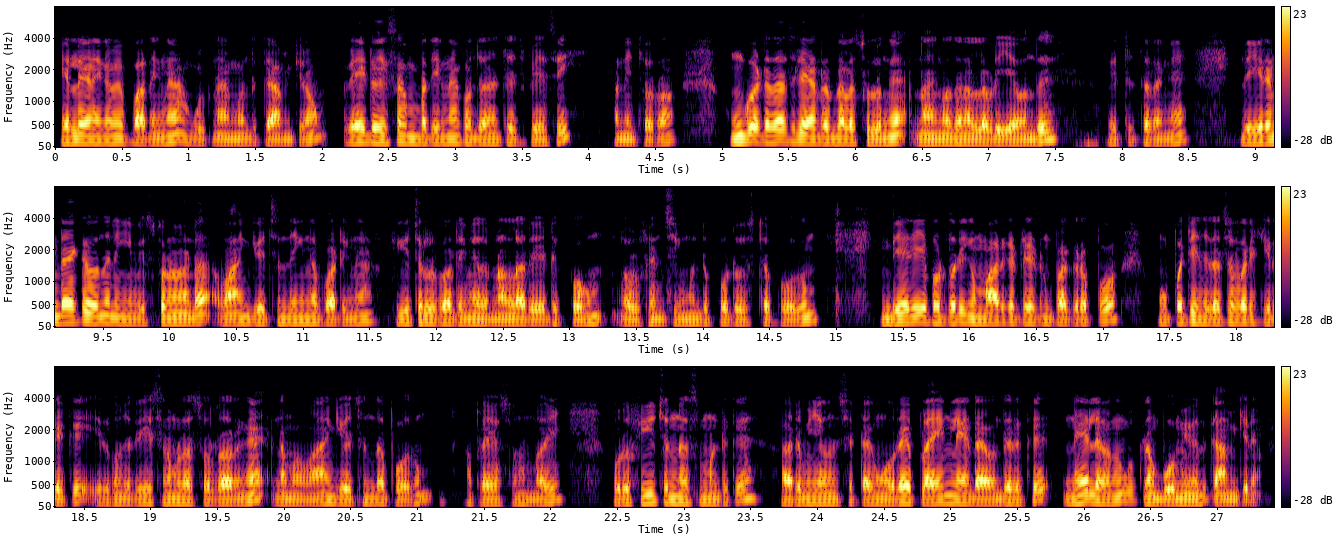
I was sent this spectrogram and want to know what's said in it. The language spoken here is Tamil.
எல்லா இடங்களுமே பார்த்தீங்கன்னா உங்களுக்கு நாங்கள் வந்து காமிக்கிறோம். ரேட் வைஸாக பார்த்தீங்கன்னா கொஞ்சம் அனுசரிச்சு பேசி பண்ணி தர்றோம் உங்கள்கிட்ட தான் லேண்ட் இருந்தாலும் சொல்லுங்கள் நாங்கள் வந்து நல்லபடியாக வந்து விற்று தரேங்க. இந்த இரண்டு ஏக்கர் வந்து நீங்கள் மிஸ் பண்ண வேண்டாம். வாங்கி வச்சுருந்தீங்கன்னா பார்த்தீங்கன்னா ஃபியூச்சரில் பார்த்தீங்கன்னா அது நல்ல ரேட்டுக்கு போகும். ஒரு ஃபென்சிங் மட்டும் போட்டு வச்சுட்டா போதும். இந்த ஏரியா பொறுத்த வரைக்கும் மார்க்கெட் ரேட்டுன்னு பார்க்குறப்போ முப்பத்தஞ்சு லட்சம் வரைக்கும் இருக்குது இது கொஞ்சம் ரீசனபுளாக சொல்கிறாருங்க நம்ம வாங்கி வச்சுருந்தா போதும். அப்படியே சொன்ன மாதிரி ஒரு ஃபியூச்சர் இன்வெஸ்ட்மெண்ட்டுக்கு அருமையாக வந்து செட் ஆகும். ஒரே பிளைன் லேண்டாக வந்து இருக்குது நேரில் வந்து உங்களுக்கு நான் பூமி வந்து காமிக்கிறேன்.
